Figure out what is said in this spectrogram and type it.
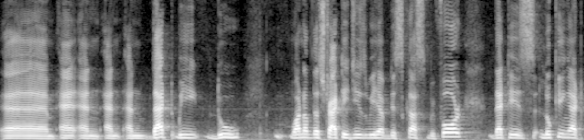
um, and, and, and, and that we do one of the strategies we have discussed before that is looking at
